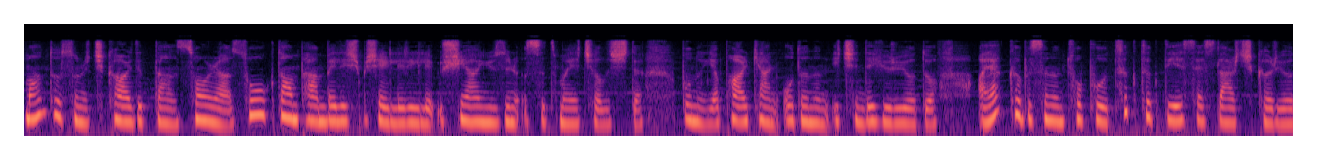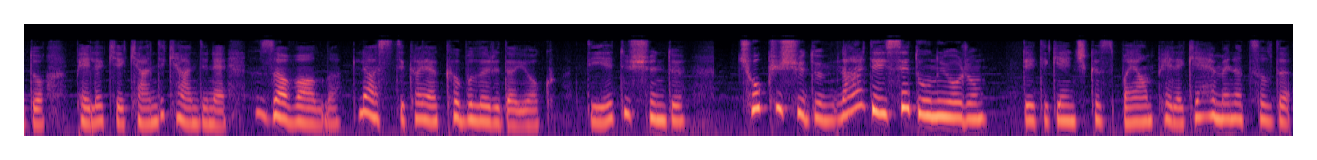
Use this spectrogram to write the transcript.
Mantosunu çıkardıktan sonra soğuktan pembeleşmiş elleriyle üşüyen yüzünü ısıtmaya çalıştı. Bunu yaparken odanın içinde yürüyordu. Ayakkabısının topuğu tık tık diye sesler çıkarıyordu. Pelake kendi kendine zavallı lastik ayakkabıları da yok diye düşündü. Çok üşüdüm, neredeyse donuyorum dedi genç kız bayan Peleke hemen atıldı.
